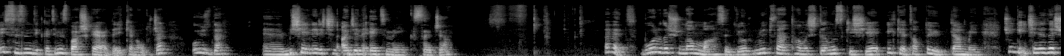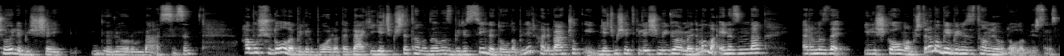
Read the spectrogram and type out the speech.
ve sizin dikkatiniz başka yerdeyken olacak. O yüzden e, bir şeyler için acele etmeyin kısaca. Evet, bu arada şundan bahsediyor. Lütfen tanıştığınız kişiye ilk etapta yüklenmeyin. Çünkü içinizde şöyle bir şey görüyorum ben sizin. Ha bu şu da olabilir bu arada. Belki geçmişte tanıdığınız birisiyle de olabilir. Hani ben çok geçmiş etkileşimi görmedim ama en azından aranızda ilişki olmamıştır ama birbirinizi tanıyor da olabilirsiniz.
